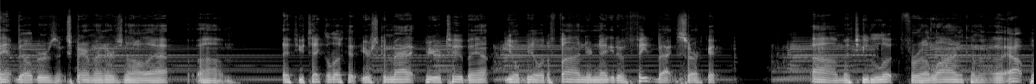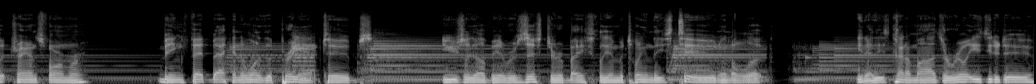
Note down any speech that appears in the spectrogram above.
amp builders and experimenters and all that. Um, if you take a look at your schematic for your tube amp, you'll be able to find your negative feedback circuit. Um, if you look for a line coming out of the output transformer being fed back into one of the preamp tubes, usually there'll be a resistor basically in between these two, and it'll look, you know, these kind of mods are real easy to do.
